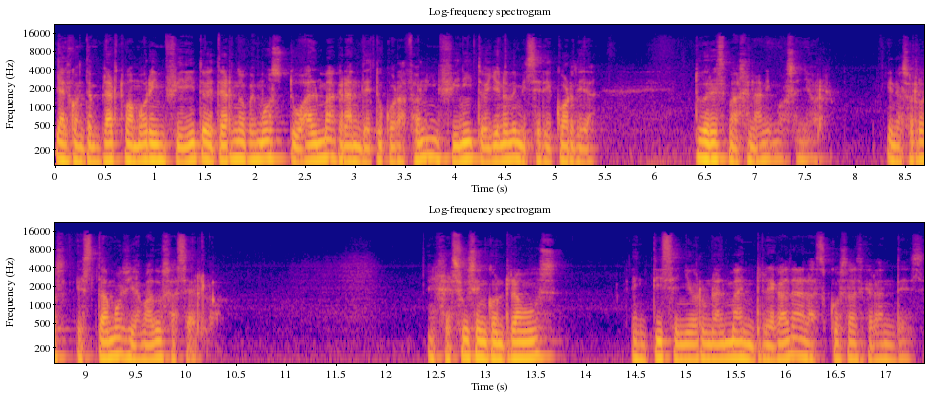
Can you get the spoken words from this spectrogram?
y al contemplar tu amor infinito, eterno, vemos tu alma grande, tu corazón infinito, lleno de misericordia. Tú eres magnánimo, Señor, y nosotros estamos llamados a serlo. En Jesús encontramos en ti, Señor, un alma entregada a las cosas grandes,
